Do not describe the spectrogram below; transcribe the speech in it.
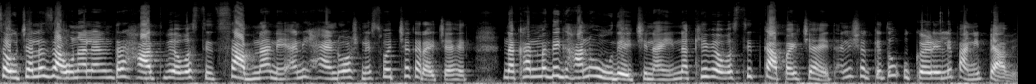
शौचाला जाऊन आल्यानंतर हात व्यवस्थित साबणाने आणि हँडवॉशने स्वच्छ करायचे आहेत. नखांमध्ये घाण होऊ द्यायची नाही. नखे व्यवस्थित कापायचे आहेत आणि शक्यतो उकळलेले पाणी प्यावे.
